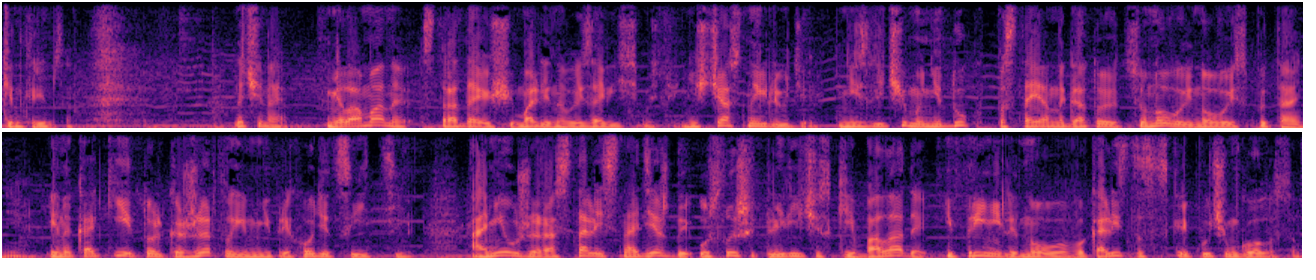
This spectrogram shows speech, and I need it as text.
King Crimson. Начинаем. Меломаны, страдающие малиновой зависимостью, несчастные люди, неизлечимый недуг, постоянно готовят все новые и новые испытания. И на какие только жертвы им не приходится идти. Они уже расстались с надеждой услышать лирические баллады и приняли нового вокалиста со скрипучим голосом.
